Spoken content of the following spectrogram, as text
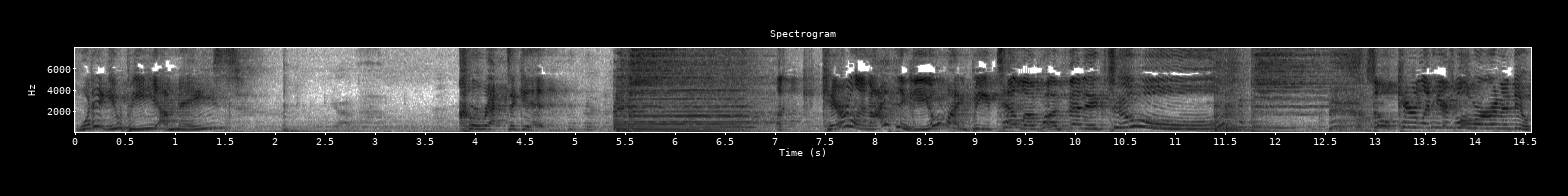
wouldn't you be amazed? Yes. Correct again. Uh, Carolyn, I think you might be telepathetic too. So, Carolyn, here's what we're gonna do.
